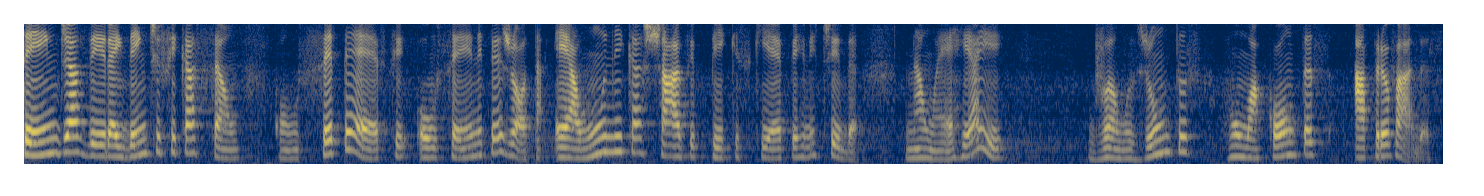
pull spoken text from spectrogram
tem de haver a identificação com o CPF ou CNPJ. É a única chave PIX que é permitida, não é RAI. Vamos juntos rumo a contas aprovadas.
